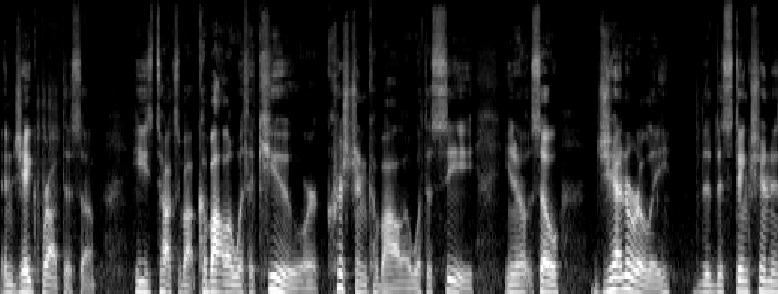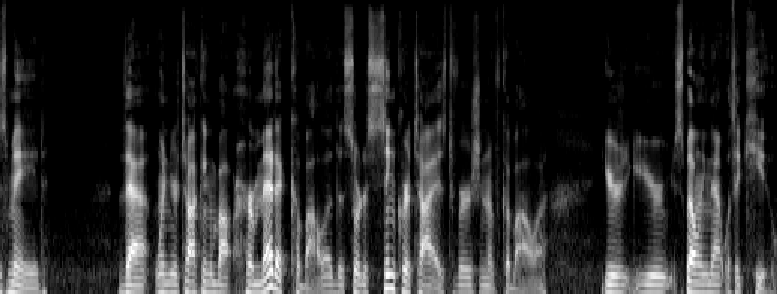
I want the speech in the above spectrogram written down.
and jake brought this up. He talks about kabbalah with a q or christian kabbalah with a c you know? So generally the distinction is made that when you're talking about Hermetic Kabbalah, the sort of syncretized version of Kabbalah, you're you're spelling that with a Q,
